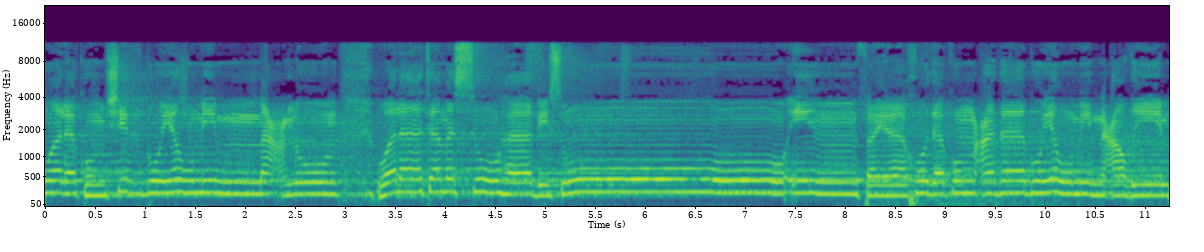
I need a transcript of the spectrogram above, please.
ولكم شرب يوم معلوم. ولا تمسوها بسوء فياخذكم عذاب يوم عظيم.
